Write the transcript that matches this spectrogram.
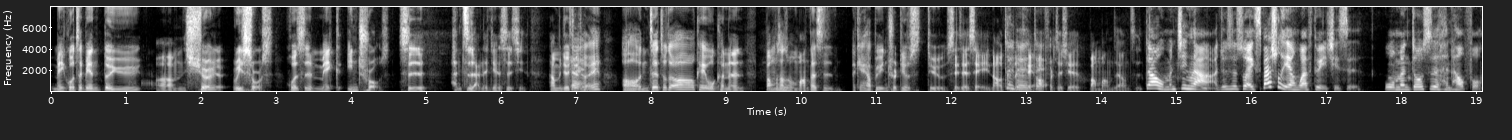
美国这边对于嗯 share resource 或者是 make intros 是很自然的一件事情，他们就觉得哎，哦，你这个做的哦，OK，我可能帮不上什么忙，但是 I can help you introduce to 谁谁谁，然后可能可以 offer 这些帮忙这样子。对啊，我们尽量啊，就是说，especially in Web Three，其实我们都是很 helpful。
